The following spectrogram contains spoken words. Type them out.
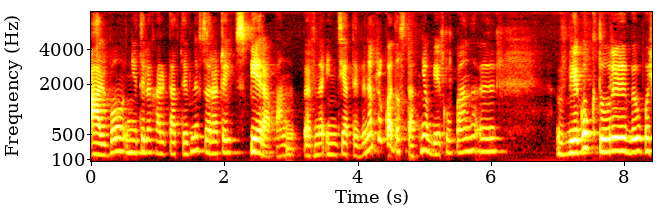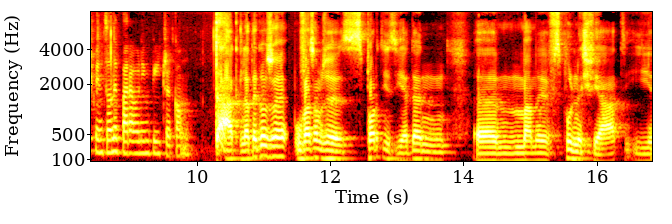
albo nie tyle charytatywnych, co raczej raczej wspiera Pan pewne inicjatywy. Na przykład ostatnio biegł Pan y, w biegu, który był poświęcony paraolimpijczykom. Tak, dlatego że uważam, że sport jest jeden, mamy wspólny świat i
